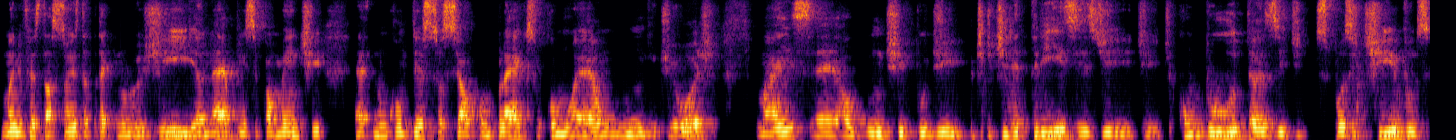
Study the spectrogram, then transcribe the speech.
manifestações da tecnologia, né? principalmente é, num contexto social complexo como é o mundo de hoje, mas é, algum tipo de, de diretrizes de, de, de, condutas e de dispositivos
